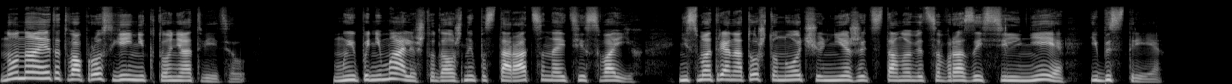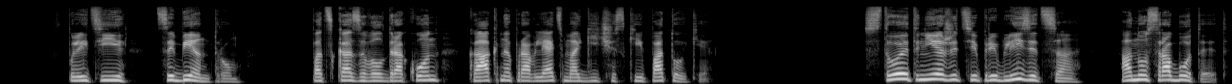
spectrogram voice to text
Но на этот вопрос ей никто не ответил. Мы понимали, что должны постараться найти своих — несмотря на то, что ночью нежить становится в разы сильнее и быстрее. «В плети цибентрум», — подсказывал дракон, как направлять магические потоки. «Стоит нежити приблизиться, оно сработает.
